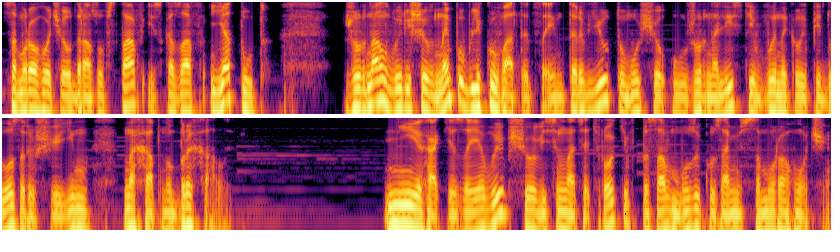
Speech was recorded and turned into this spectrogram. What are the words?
Самурагочі одразу встав і сказав: Я тут. Журнал вирішив не публікувати це інтерв'ю, тому що у журналістів виникли підозри, що їм нахабно брехали. Нієгакі заявив, що 18 років писав музику замість Самурагочі,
